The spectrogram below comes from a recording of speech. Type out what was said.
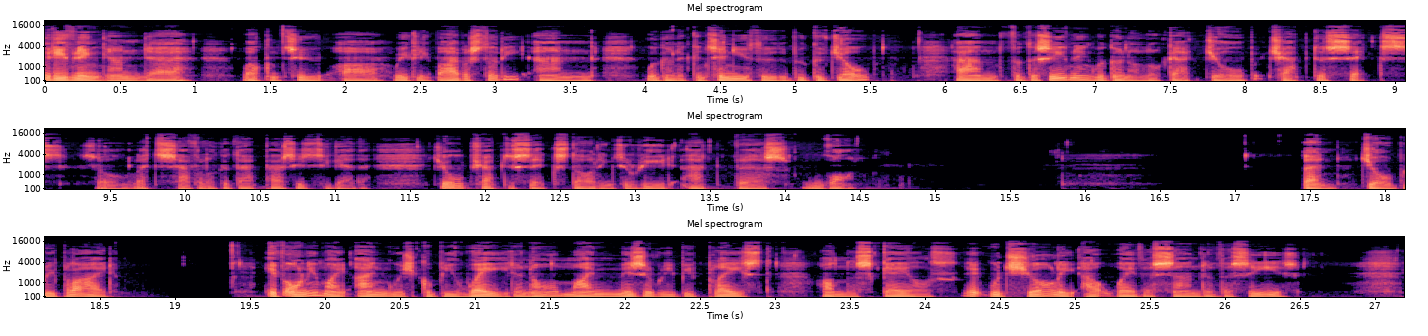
Good evening and uh, welcome to our weekly Bible study. And we're going to continue through the book of Job. And for this evening, we're going to look at Job chapter 6. So let's have a look at that passage together. Job chapter 6, starting to read at verse 1. Then Job replied, If only my anguish could be weighed and all my misery be placed on the scales, it would surely outweigh the sand of the seas.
